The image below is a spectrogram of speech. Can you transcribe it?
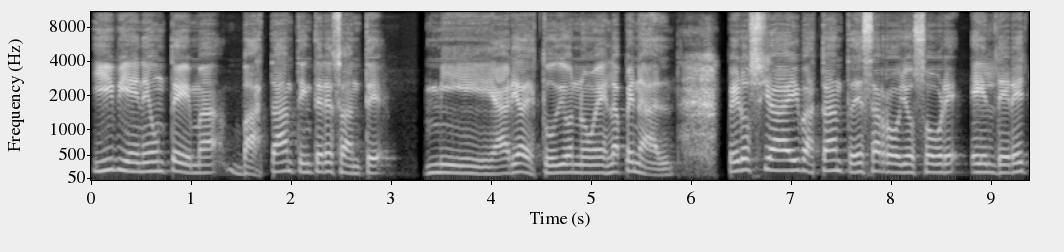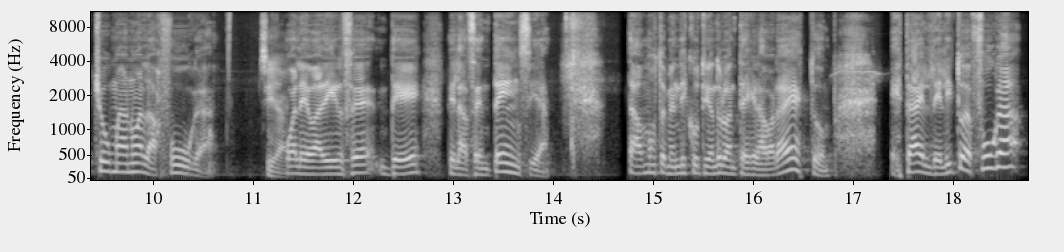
Y viene un tema bastante interesante. Mi área de estudio no es la penal, pero sí hay bastante desarrollo sobre el derecho humano a la fuga Sí, o al evadirse de, de la sentencia. Estábamos también discutiéndolo antes de grabar a esto. Está el delito de fuga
